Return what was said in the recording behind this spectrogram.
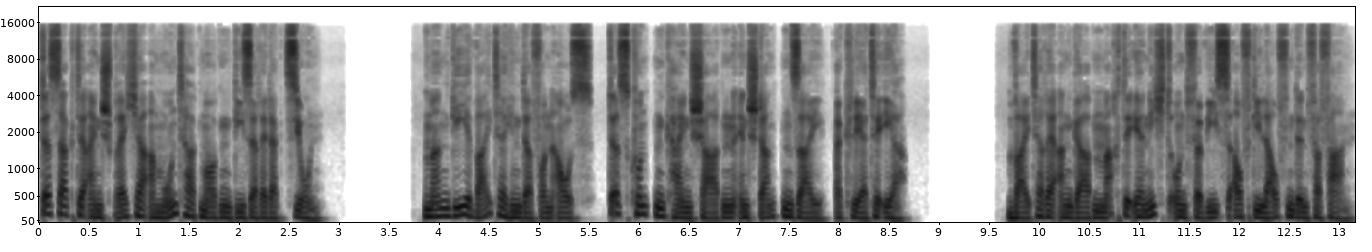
Das sagte ein Sprecher am Montagmorgen dieser Redaktion. Man gehe weiterhin davon aus, dass Kunden kein Schaden entstanden sei, erklärte er. Weitere Angaben machte er nicht und verwies auf die laufenden Verfahren.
